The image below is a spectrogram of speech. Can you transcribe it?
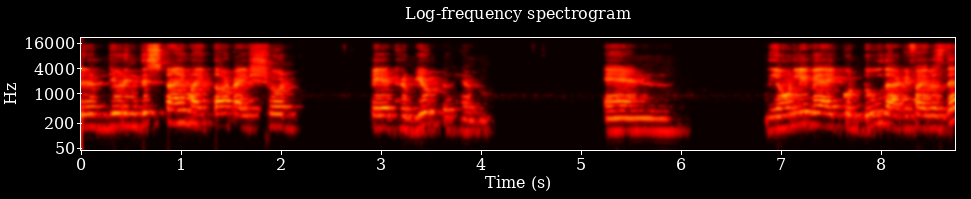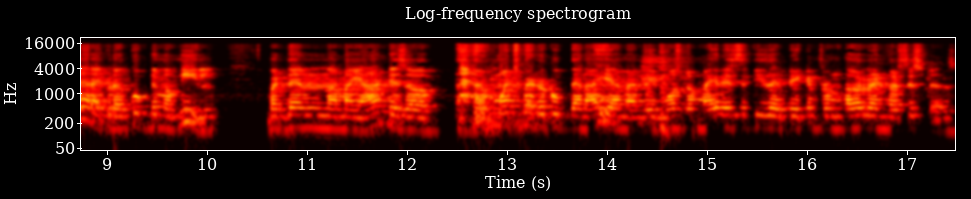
uh, during this time, I thought I should pay tribute to him, and the only way I could do that, if I was there, I could have cooked him a meal. But then uh, my aunt is a much better cook than I am, and most of my recipes I've taken from her and her sisters.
